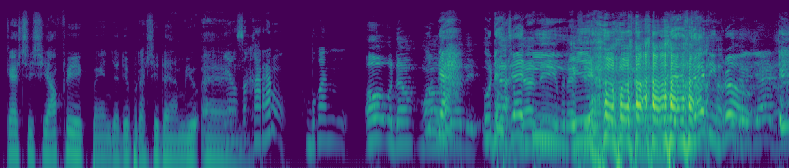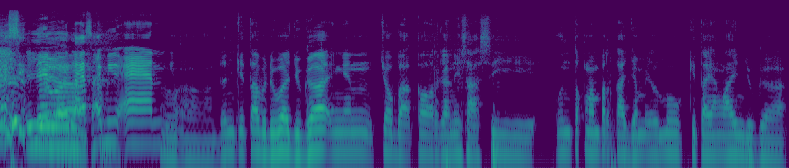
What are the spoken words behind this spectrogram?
kayak si Syafiq pengen jadi presiden MUN. Yang sekarang bukan Oh, udah mau Udah, jadi. udah jadi. presiden. Iya. udah jadi bro. Presiden Iya. SMUN. gitu. Dan kita berdua juga ingin coba ke organisasi untuk mempertajam ilmu kita yang lain juga.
